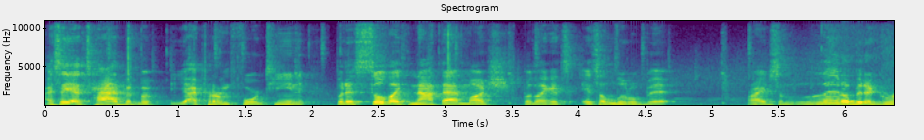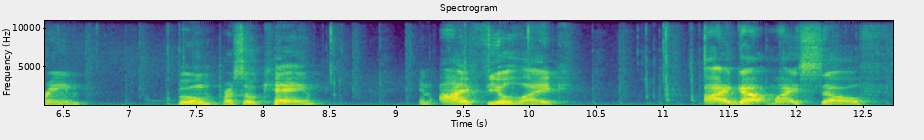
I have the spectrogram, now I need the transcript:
I say a tad bit, but I put it on 14, but it's still like not that much, but like it's it's a little bit, right? Just a little bit of grain. Boom, press OK. And I feel like I got myself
